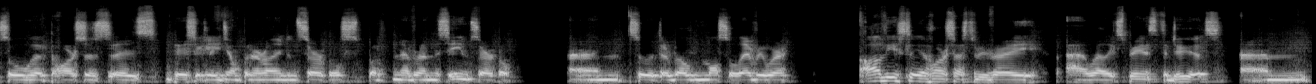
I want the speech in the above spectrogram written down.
so that the horse is, is basically jumping around in circles, but never in the same circle, um, so that they're building muscle everywhere. Obviously, a horse has to be very uh, well experienced to do it. Um,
